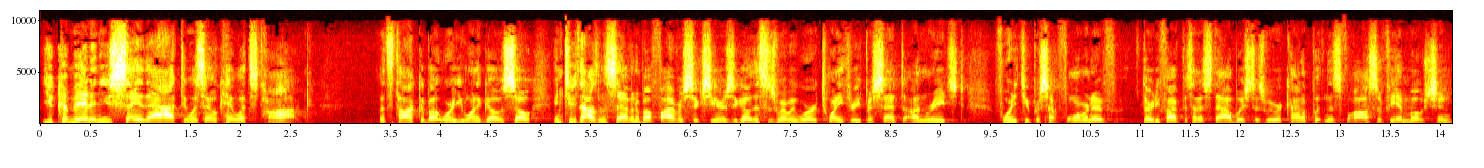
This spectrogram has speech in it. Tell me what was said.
You come in and you say that, and we say, okay, let's talk. Let's talk about where you want to go. So in 2007, about five or six years ago, this is where we were 23% unreached, 42% formative, 35% established as we were kind of putting this philosophy in motion.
